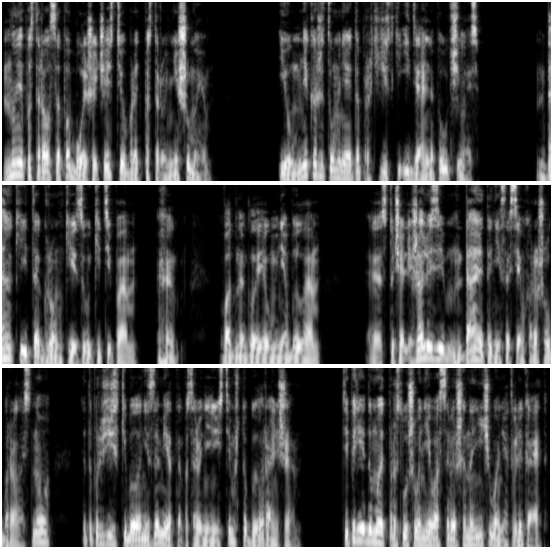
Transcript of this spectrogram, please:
но я постарался по большей части убрать посторонние шумы. И мне кажется, у меня это практически идеально получилось. Да, какие-то громкие звуки типа... в одной голове у меня было... Э, стучали жалюзи, да, это не совсем хорошо убралось, но это практически было незаметно по сравнению с тем, что было раньше. Теперь, я думаю, от прослушивания вас совершенно ничего не отвлекает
